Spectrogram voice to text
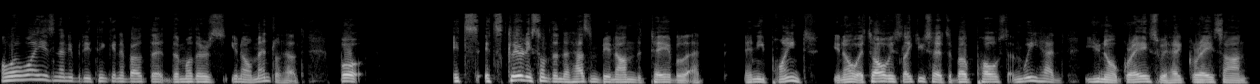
oh, well, why isn't anybody thinking about the, the mother's, you know, mental health? But it's it's clearly something that hasn't been on the table at any point. You know, it's always like you said, it's about post. And we had, you know, Grace. We had Grace on,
